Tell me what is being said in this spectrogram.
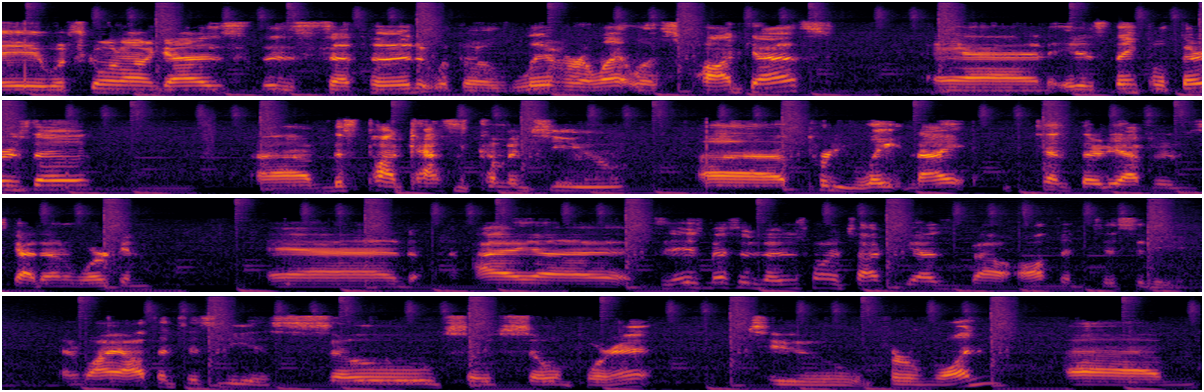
Hey, what's going on, guys? This is Seth Hood with the Live Relentless podcast, and it is Thankful Thursday. Um, this podcast is coming to you uh, pretty late night, 10:30 after I just got done working. And I uh, today's message, I just want to talk to you guys about authenticity and why authenticity is so so so important to, for one, um,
